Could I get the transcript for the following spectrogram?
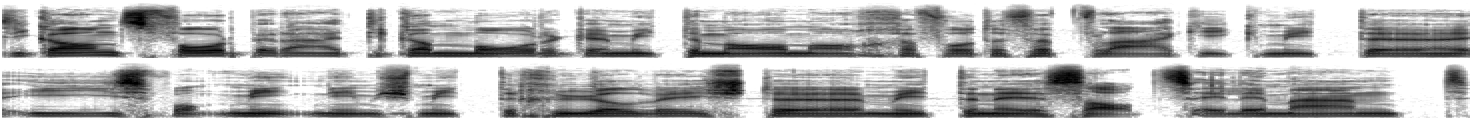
die ganze Vorbereitung am Morgen mit dem Anmachen von der Verpflegung, mit dem Eis, das du mitnimmst, mit der Kühlweste, mit den Ersatzelementen,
